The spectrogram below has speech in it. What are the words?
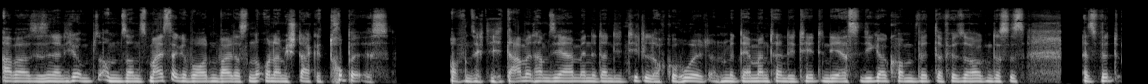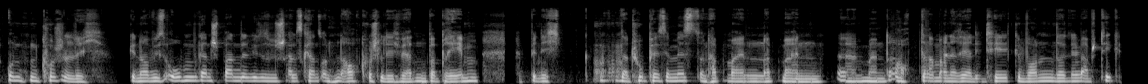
Aber sie sind ja nicht um, umsonst Meister geworden, weil das eine unheimlich starke Truppe ist. Offensichtlich. Damit haben sie ja am Ende dann die Titel auch geholt. Und mit der Mentalität in die erste Liga kommen, wird dafür sorgen, dass es, es wird unten kuschelig. Genau wie es oben ganz spannend, wie du so beschreibst, kann es unten auch kuschelig werden. Bei Bremen bin ich Naturpessimist und habe mein, hab mein, äh, mein, auch da meine Realität gewonnen seit dem Abstieg.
